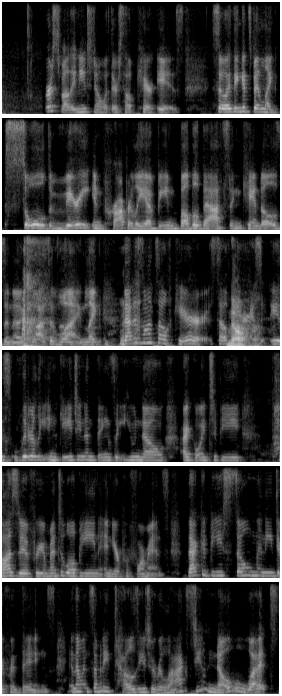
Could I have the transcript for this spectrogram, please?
First of all, they need to know what their self-care is. So I think it's been like sold very improperly of being bubble baths and candles and a glass of wine. Like that is not self-care. Self-care no. is, is literally engaging in things that you know are going to be positive for your mental well-being and your performance that could be so many different things and then when somebody tells you to relax do you know what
